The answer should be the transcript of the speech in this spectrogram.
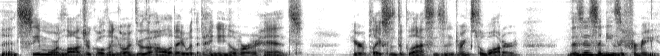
It seemed more logical than going through the holiday with it hanging over our heads. He replaces the glasses and drinks the water. This isn't easy for me.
